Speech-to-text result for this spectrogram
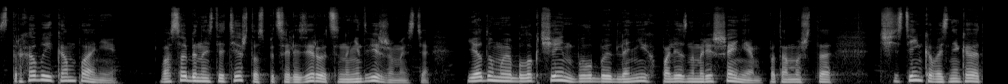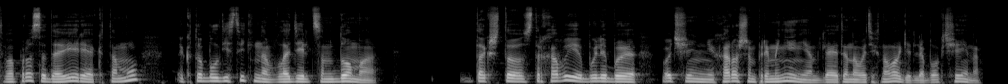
Страховые компании, в особенности те, что специализируются на недвижимости. Я думаю, блокчейн был бы для них полезным решением, потому что частенько возникают вопросы доверия к тому, кто был действительно владельцем дома. Так что страховые были бы очень хорошим применением для этой новой технологии, для блокчейнов.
